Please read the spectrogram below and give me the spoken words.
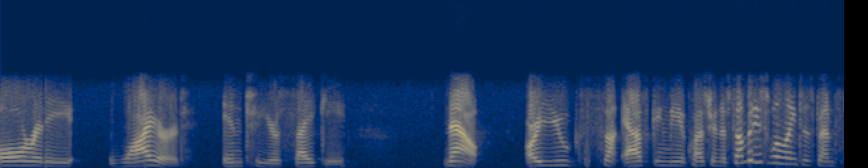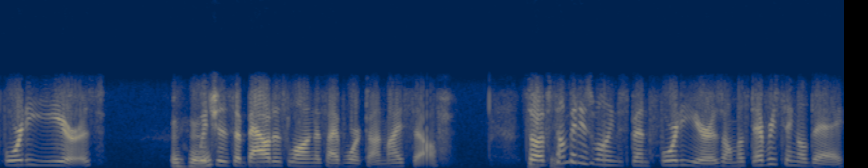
already wired into your psyche. Now, are you asking me a question? If somebody's willing to spend 40 years, Mhm. which is about as long as I've worked on myself. So if Mhm. somebody's willing to spend 40 years almost every single day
